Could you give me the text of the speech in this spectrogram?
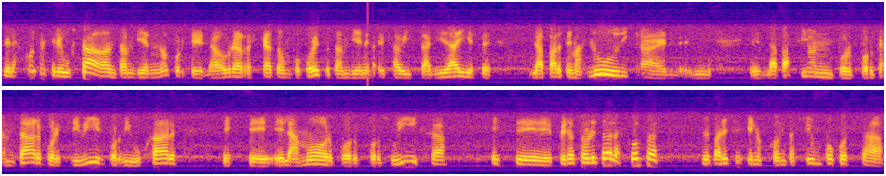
de las cosas que le gustaban también, ¿no? Porque la obra rescata un poco eso también, esa vitalidad y ese la parte más lúdica, el, la pasión por, por cantar, por escribir, por dibujar, este, el amor por, por su hija, este, pero sobre todas las cosas me parece que nos contagió un poco esta,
